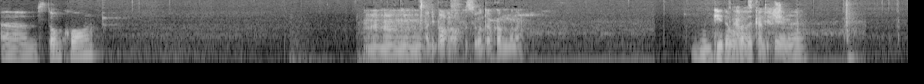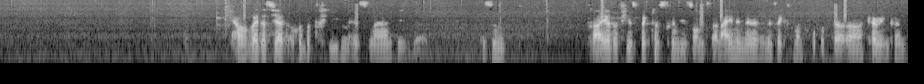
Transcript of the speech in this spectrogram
ähm, Stonecrawl. Mm, die brauchen auch, bis sie runterkommen, oder? Geht aber Ja, das relativ schnell. Ja, wobei das hier halt auch übertrieben ist, ne? Die, das sind drei oder vier Spectres drin, die sonst alleine eine, eine Sechs-Mann-Gruppe äh, carryen können.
